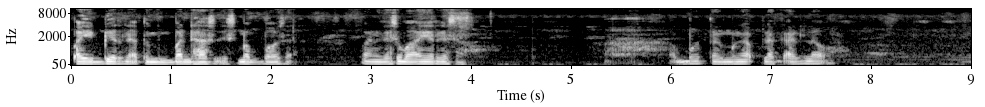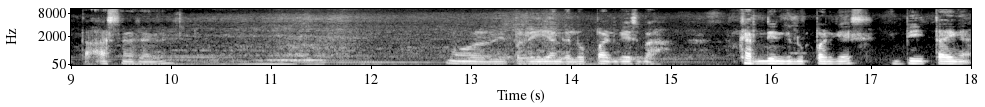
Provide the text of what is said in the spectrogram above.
fiber na itong bandhas is mabaw sa paano guys bayar guys. Ah, abot ang mga plakadlaw. Taas na siya guys mo ni paliyang galupad guys ba? Kardin galupad guys. Bitay nga.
